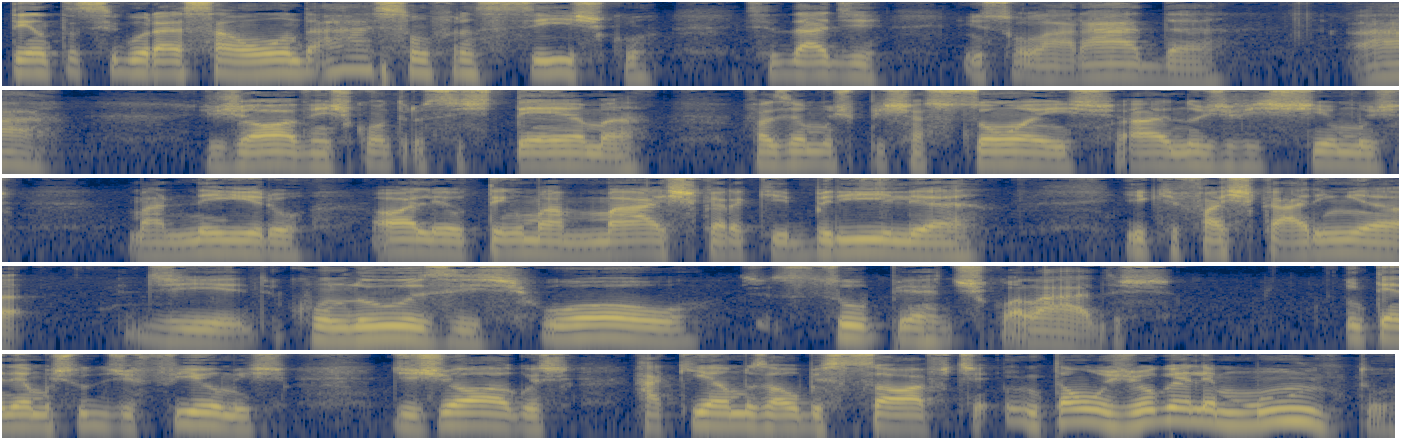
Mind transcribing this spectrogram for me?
tenta segurar essa onda. Ah, São Francisco, cidade ensolarada. Ah, jovens contra o sistema. Fazemos pichações, ah, nos vestimos maneiro. Olha, eu tenho uma máscara que brilha e que faz carinha de com luzes. Uou, super descolados. Entendemos tudo de filmes, de jogos, hackeamos a Ubisoft. Então o jogo ele é muito,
